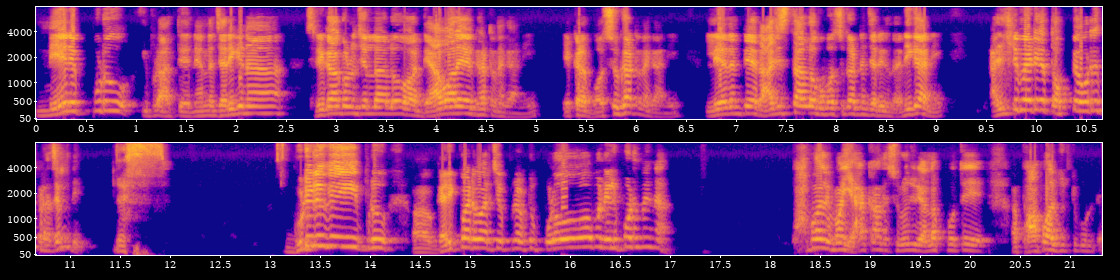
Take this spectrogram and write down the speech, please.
నేను ఎప్పుడు ఇప్పుడు అదే నిన్న జరిగిన శ్రీకాకుళం జిల్లాలో ఆ దేవాలయ ఘటన కానీ ఇక్కడ బస్సు ఘటన కానీ లేదంటే రాజస్థాన్లో ఒక బస్సు ఘటన జరిగింది. అది కానీ అల్టిమేట్గా తప్పు ఎవరిది? ప్రజలది. ఎస్ గుడిలకి ఇప్పుడు గరికపాటి వారు చెప్పినట్టు పులోమ నిలిపోవడమేనా? పాపాలు మా ఏకాదశి రోజులు వెళ్ళకపోతే ఆ పాపాలు చుట్టుకుంటే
